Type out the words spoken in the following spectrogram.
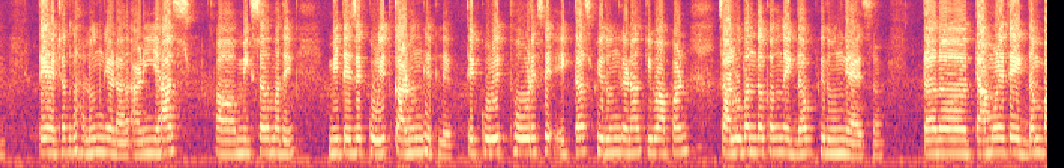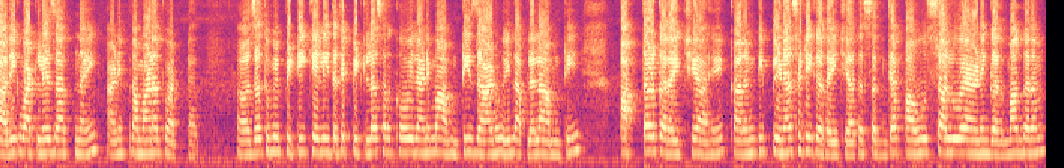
ते ह्याच्यात घालून घेणार. आणि ह्याच मिक्सरमध्ये मी ते जे कुळीत काढून घेतले ते कुळीत थोडेसे एकदाच फिरून घेणार किंवा आपण चालू बंद करून एकदा फिरून घ्यायचं. तर त्यामुळे ते एकदम बारीक वाटले जात नाही आणि प्रमाणात वाटतात. जर तुम्ही पिटी केली तर ते पिठल्यासारखं होईल आणि मग आमटी जाड होईल. आपल्याला आमटी पातळ करायची आहे कारण ती पिण्यासाठी करायची. आता सध्या पाऊस चालू आहे आणि गरमागरम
